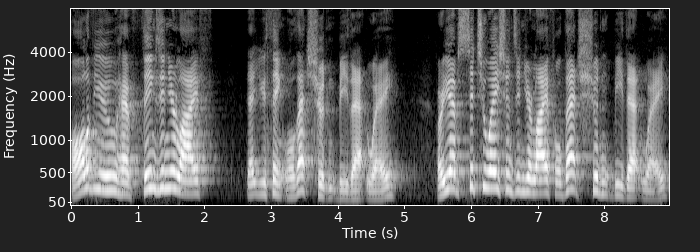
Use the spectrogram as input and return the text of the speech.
All of you have things in your life that you think, well, that shouldn't be that way. Or you have situations in your life, well, that shouldn't be that way.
